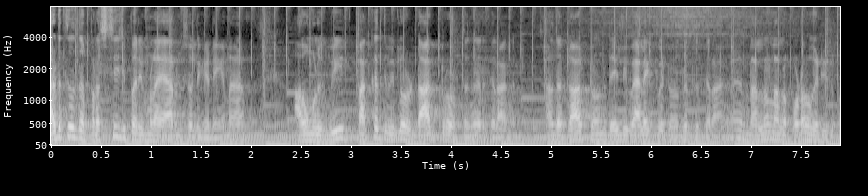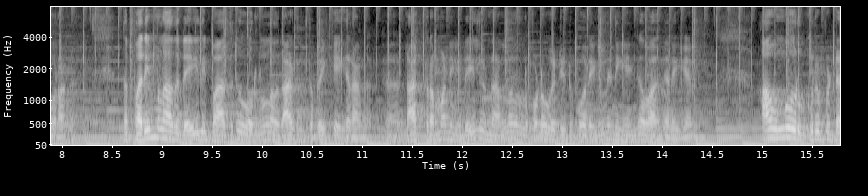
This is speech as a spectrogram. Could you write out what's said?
அடுத்து இந்த ப்ரஸ்டீஜ் பரிமளா யாருன்னு சொல்லி கேட்டிங்கன்னா அவங்களுக்கு வீட் பக்கத்து வீட்டில் ஒரு டாக்டர் ஒருத்தங்க இருக்கிறாங்க. அந்த டாக்டர் வந்து டெய்லி வேலைக்கு போயிட்டு வந்துட்டு இருக்கிறாங்க. நல்ல நல்ல புடவை கட்டிட்டு போகிறாங்க இந்த பரிமளா அதை டெய்லி பார்த்துட்டு ஒரு நாள் அந்த டாக்டர்கிட்ட போய் கேட்குறாங்க டாக்டர் அம்மா நீங்கள் டெய்லி நல்ல நல்ல புடவை கட்டிட்டு போகிறீங்களே நீங்கள் எங்கே வாங்குறீங்க? அவங்க ஒரு குறிப்பிட்ட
